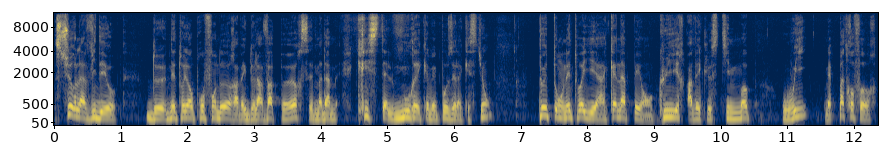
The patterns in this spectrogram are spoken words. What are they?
sur la vidéo de nettoyer en profondeur avec de la vapeur. C'est Madame Christelle Mouret qui avait posé la question. Peut-on nettoyer un canapé en cuir avec le steam mop? Oui, mais pas trop fort.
